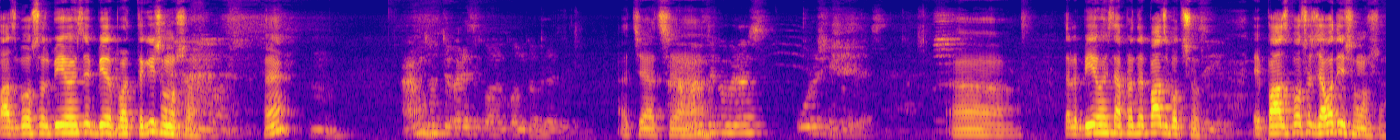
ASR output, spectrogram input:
পাঁচ বছরে বিয়ে হয়েছে বিয়ের পর থেকেই সমস্যা। হ্যাঁ আমি ধরতে পেরেছি কোন কোন কবিরাজ আচ্ছা আচ্ছা। আমার যে কবিরাজ ওরও সেই কবিরাজ। তাহলে বিয়ে হয়েছে আপনাদের পাঁচ বছর। এই পাঁচ বছর যাওয়া দিয়ে সমস্যা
